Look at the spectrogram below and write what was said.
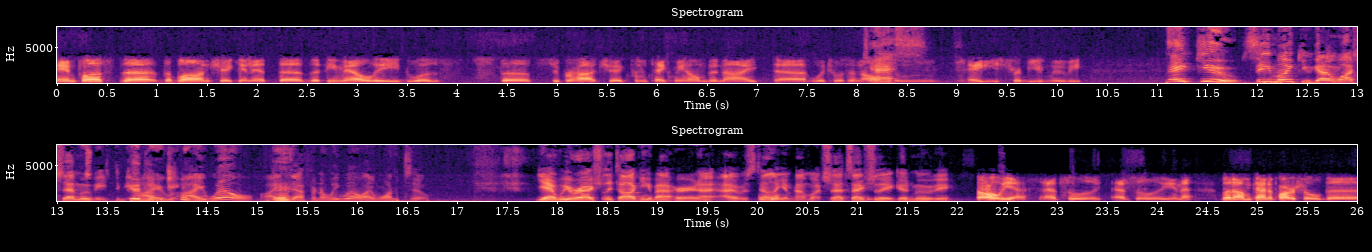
and plus the the blonde chick in it, the the female lead was the super hot chick from Take Me Home Tonight, uh, which was an Yes. awesome '80s tribute movie. Thank you. See, Mike, you gotta watch that movie. It's a good I, movie. I will. I definitely will. I want to. Yeah, we were actually talking about her, and I, I was telling him how much that's actually a good movie. Oh yes, absolutely, absolutely. And that, but I'm kind of partial to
